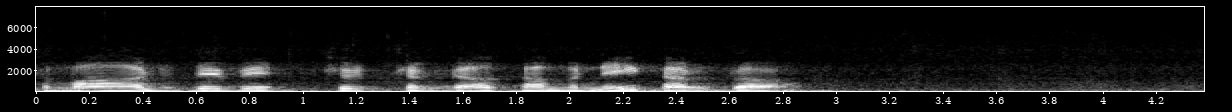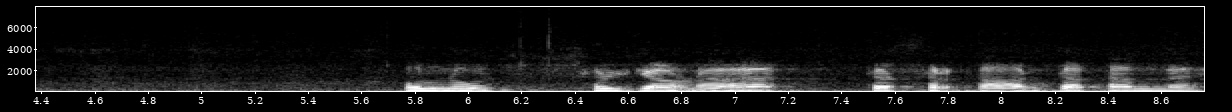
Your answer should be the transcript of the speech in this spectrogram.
ਸਮਾਜ ਦੇ ਵਿੱਚ ਚੰਗਾ ਕੰਮ ਨਹੀਂ ਕਰਦਾ ਉਹਨੂੰ ਸੁਲਝਾਉਣਾ ਤਾਂ ਸਰਕਾਰ ਦਾ ਕੰਮ ਹੈ।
